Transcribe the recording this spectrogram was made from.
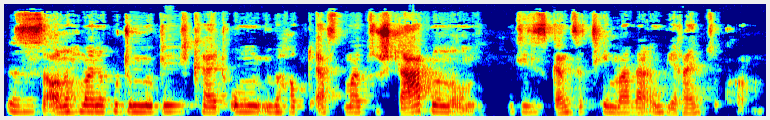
Das ist auch nochmal eine gute Möglichkeit, um überhaupt erstmal zu starten und um dieses ganze Thema da irgendwie reinzukommen.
